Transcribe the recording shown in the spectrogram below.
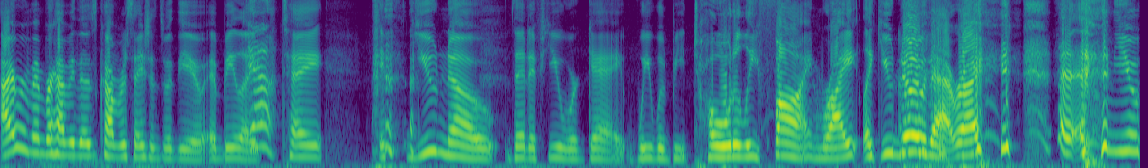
I remember having those conversations with you and be like, Yeah. Tay, if you know that if you were gay, we would be totally fine, right? Like you know that, right? and you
